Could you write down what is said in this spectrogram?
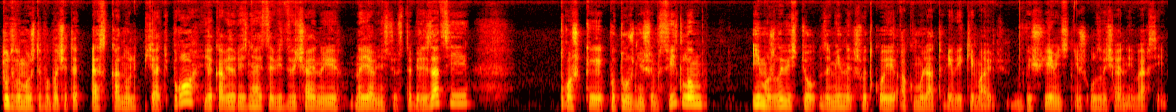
Тут ви можете побачити SK05 Pro, яка відрізняється від звичайної наявністю стабілізації, трошки потужнішим світлом і можливістю заміни швидкої акумуляторів, які мають вищу ємність, ніж у звичайної версії.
